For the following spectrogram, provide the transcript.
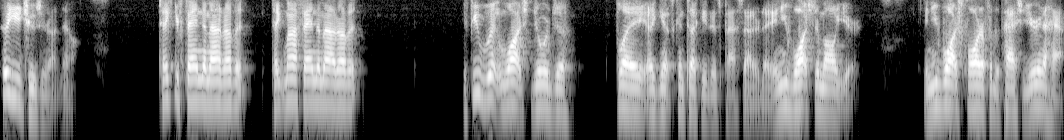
who are you choosing right now? Take your fandom out of it. Take my fandom out of it. If you went and watched Georgia play against Kentucky this past Saturday, and you've watched them all year, and you've watched Florida for the past year and a half,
